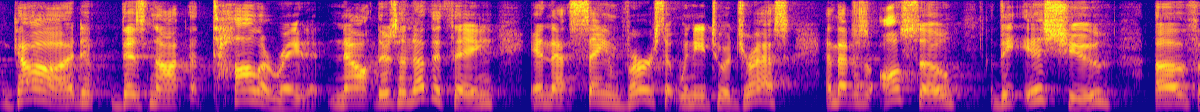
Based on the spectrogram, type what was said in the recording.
God does not tolerate it. Now, there's another thing in that same verse that we need to address, and that is also the issue of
